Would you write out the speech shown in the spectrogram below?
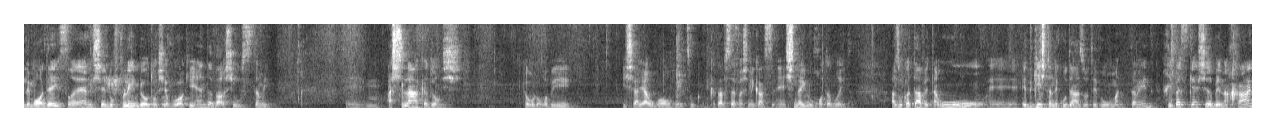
למועדי ישראל שנופלים באותו שבוע, כי אין דבר שהוא סתמי. השלה הקדוש, קראו לו רבי ישעיהו הורוביץ, הוא כתב ספר שנקרא שני לוחות הברית. אז הוא כתב את ה... הוא אה, הדגיש את הנקודה הזאת, והוא תמיד חיפש קשר בין החג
